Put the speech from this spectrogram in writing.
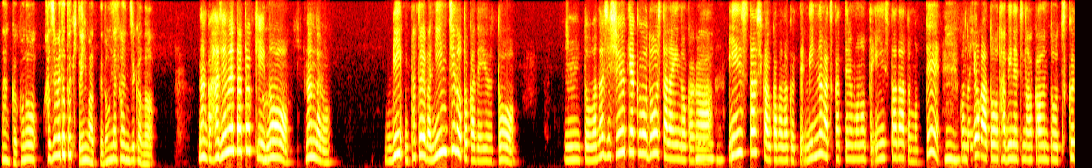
なんかこの始めた時と今ってどんな感じかな？なんか始めた時の、なんだろうり例えば認知度とかで言うとうんと私集客をどうしたらいいのかが、インスタしか浮かばなくってみんなが使ってるものってインスタだと思ってうん。このヨガと旅熱のアカウントを作っ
